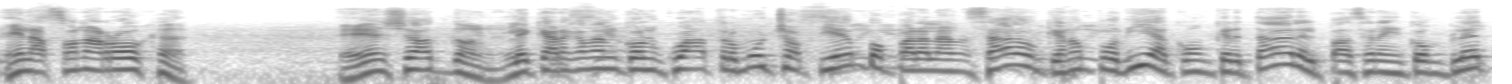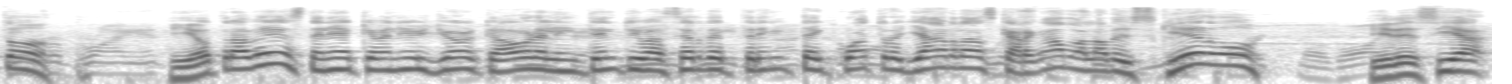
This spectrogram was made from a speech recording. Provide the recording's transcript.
En la zona roja. En shotgun. Le cargaban con cuatro. Mucho tiempo para lanzar, aunque no podía concretar. El pase era incompleto. Y otra vez tenía que venir York. Ahora el intento iba a ser de 34 yardas, cargado al lado izquierdo. Y decía,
